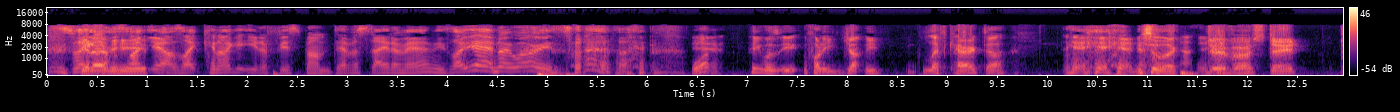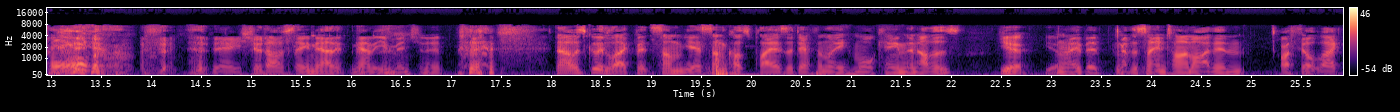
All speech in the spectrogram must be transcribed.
sweet. Get over here. Like, yeah, I was like, can I get you to fist bump Devastator, man? He's like, yeah, no worries. what? Yeah. He was he, what he jumped he left character. Yeah, yeah, no. Of like Devastator. yeah, you should have. See, now that now that you mention it. no, it was good. Like, but some, yeah, some cosplayers are definitely more keen than others. yeah, yeah. You know, but at the same time, I then I felt like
